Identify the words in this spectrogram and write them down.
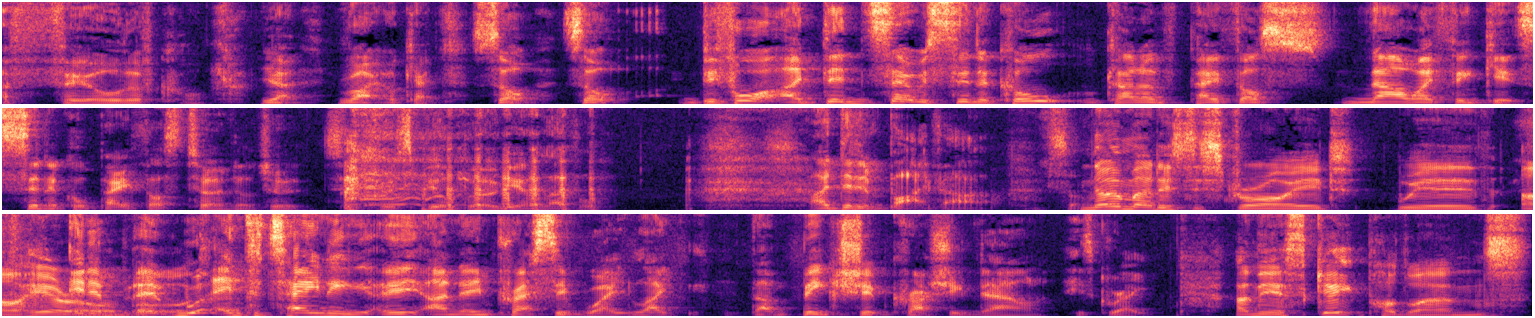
A field of corn. Yeah, right. Okay. So, so before I didn't say it was cynical kind of pathos. Now I think it's cynical pathos turned up to, to, to a Spielbergian level. I didn't buy that. So. Nomad is destroyed with our hero In on board. entertaining uh, and impressive way, like that big ship crashing down is great. and the escape pod lands,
